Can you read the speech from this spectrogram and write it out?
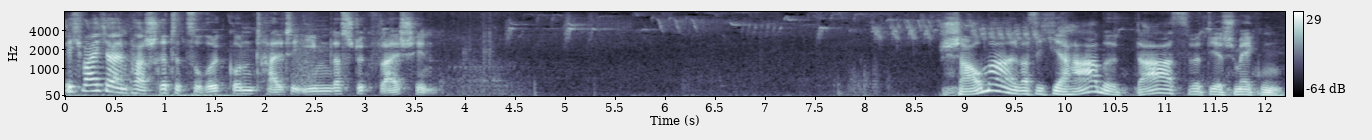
Ich weiche ein paar Schritte zurück und halte ihm das Stück Fleisch hin. Schau mal, was ich hier habe. Das wird dir schmecken.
